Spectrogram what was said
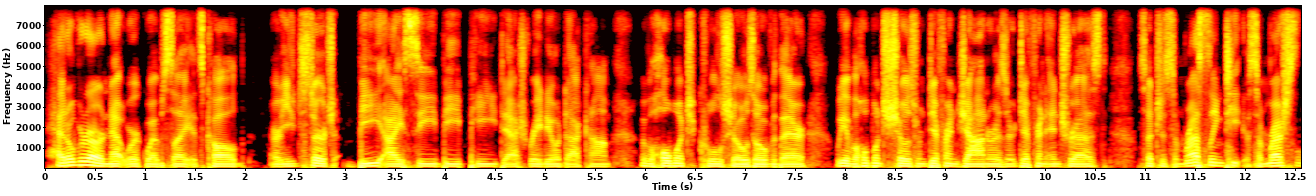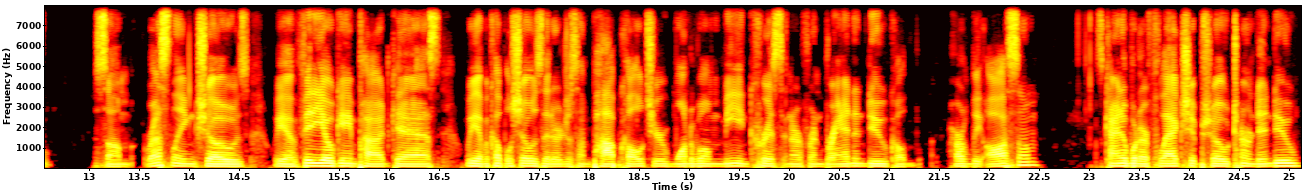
head over to our network website. It's called, or you search bicbp-radio.com. We have a whole bunch of cool shows over there. We have a whole bunch of shows from different genres or different interests, such as some wrestling, te- some wrestling some wrestling shows. We have video game podcasts. We have a couple shows that are just on pop culture. One of them, me and Chris and our friend Brandon do called Hardly Awesome. It's kind of what our flagship show turned into.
